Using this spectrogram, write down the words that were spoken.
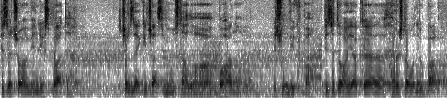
після чого він ліг спати. Через деякий час йому стало погано. І чоловік впав. Після того, як е, арештований впав,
